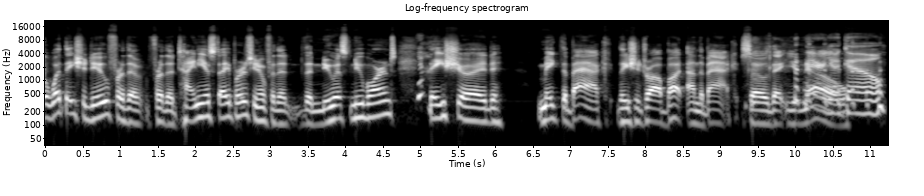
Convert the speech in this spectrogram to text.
But what they should do for the for the tiniest diapers, you know, for the the newest newborns, they should make the back. They should draw a butt on the back so that you know, There you go.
